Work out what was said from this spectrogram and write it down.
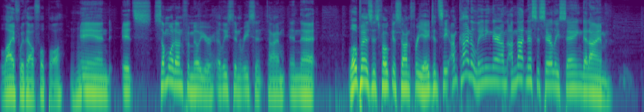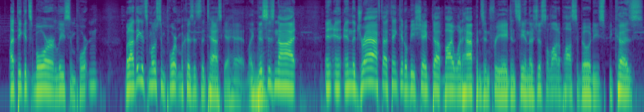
life without football, mm-hmm. and it's somewhat unfamiliar, at least in recent time, in that Lopez is focused on free agency. I'm kind of leaning there. I'm, I'm not necessarily saying that I'm. I think it's more or least important, but I think it's most important because it's the task ahead. Like mm-hmm. this is not. In, in the draft, I think it'll be shaped up by what happens in free agency, and there's just a lot of possibilities because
